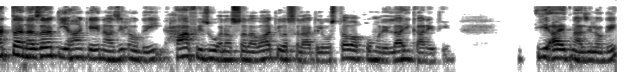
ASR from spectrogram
हती नजरत यहाँ के नाजिल हो गई, हाफिजू अलसलावात वसलातुस्तवाक़ुमुल्लाहि थी ये आयत नाजिल हो गई।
